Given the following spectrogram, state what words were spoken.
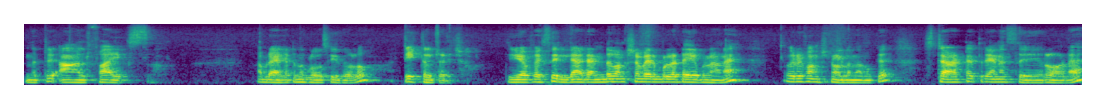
എന്നിട്ട് ആൽഫ എക്സ് ആ ബ്രാക്കറ്റ് ഒന്ന് ക്ലോസ് ചെയ്തോളൂ. ഈക്വൽ ടു അടിച്ചു. ജി എഫ് എക്സ് ഇല്ല. രണ്ട് ഫംഗ്ഷൻ വരുമ്പോഴുള്ള ടേബിളാണ് ഒരു ഫംഗ്ഷനുള്ളത് നമുക്ക്. സ്റ്റാർട്ട് എത്രയാണ്? സീറോ ആണ്.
